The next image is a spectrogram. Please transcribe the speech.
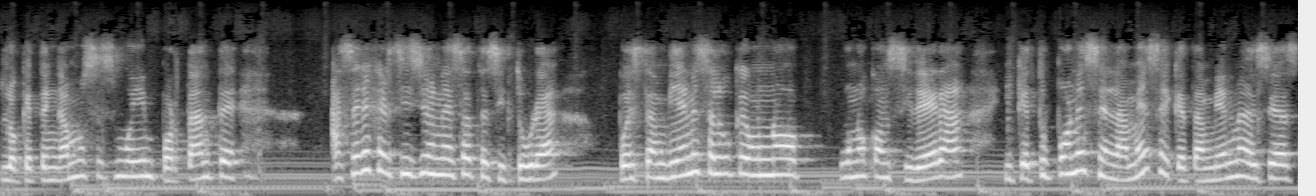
lo que tengamos es muy importante. Hacer ejercicio en esa tesitura, pues también es algo que uno, uno considera y que tú pones en la mesa y que también me decías,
